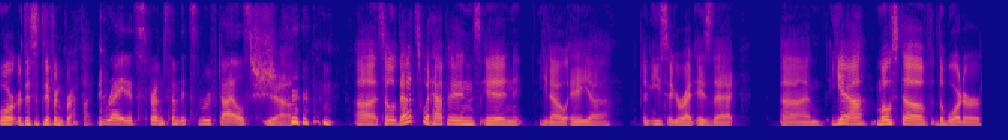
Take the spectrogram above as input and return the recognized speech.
or this is different graphite Right, It's from some it's roof tiles. Yeah. uh, so that's what happens in you know a uh, an e-cigarette is that um, yeah most of the water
